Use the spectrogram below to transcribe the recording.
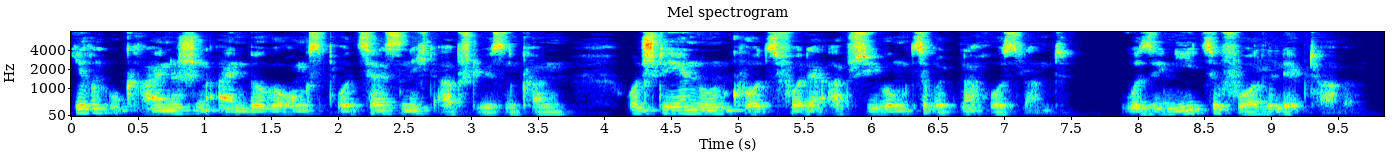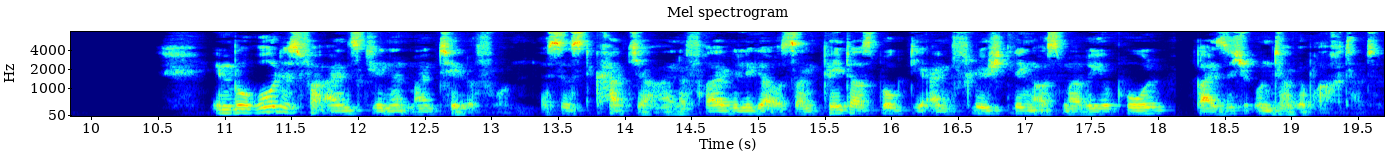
ihren ukrainischen Einbürgerungsprozess nicht abschließen können und stehen nun kurz vor der Abschiebung zurück nach Russland, wo sie nie zuvor gelebt habe. Im Büro des Vereins klingelt mein Telefon. Es ist Katja, eine Freiwillige aus St. Petersburg, die einen Flüchtling aus Mariupol bei sich untergebracht hatte.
